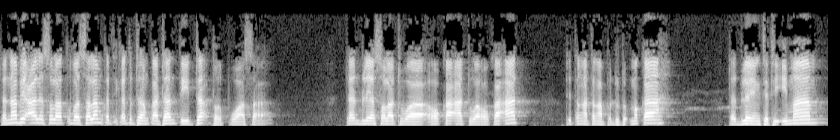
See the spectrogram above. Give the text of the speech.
Dan Nabi Wasallam ketika itu dalam keadaan tidak berpuasa. Dan beliau sholat dua rakaat dua rakaat di tengah-tengah penduduk Mekah. Dan beliau yang jadi imam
